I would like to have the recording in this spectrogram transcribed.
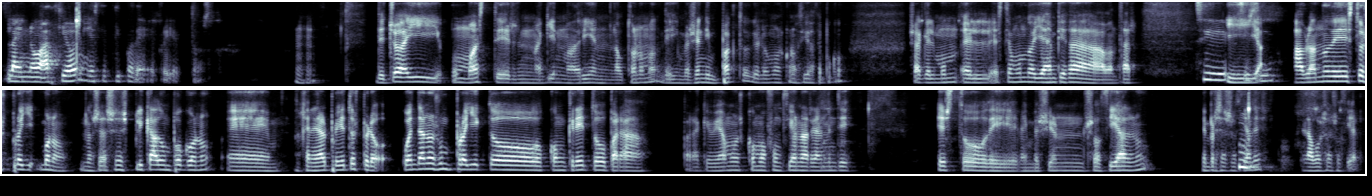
la innovación y este tipo de proyectos. De hecho, hay un máster aquí en Madrid, en la Autónoma, de inversión de impacto, que lo hemos conocido hace poco. O sea, que el mundo, este mundo ya empieza a avanzar. Sí, y sí, sí. hablando de estos proyectos, bueno, nos has explicado un poco, ¿no? Eh, en general proyectos, pero cuéntanos un proyecto concreto para, para que veamos cómo funciona realmente esto de la inversión social, ¿no? De empresas sociales en la bolsa social.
